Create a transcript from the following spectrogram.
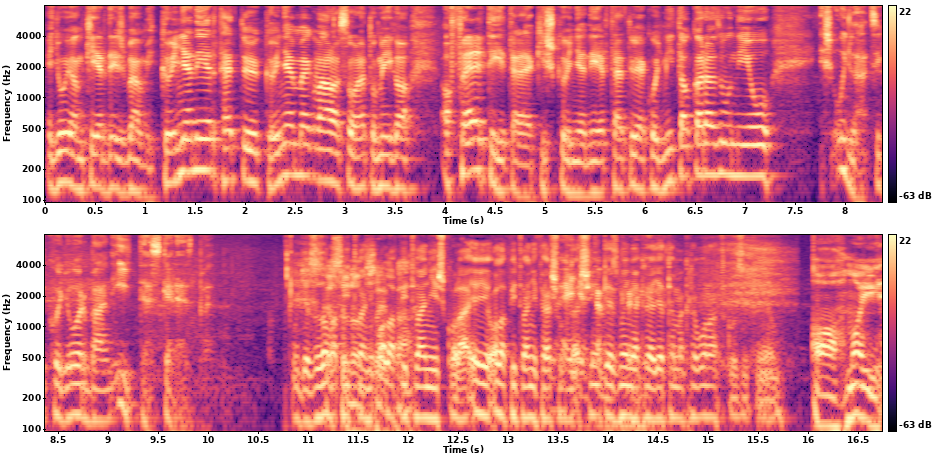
egy olyan kérdésben, ami könnyen érthető, könnyen megválaszolható, még a, a feltételek is könnyen érthetőek, hogy mit akar az Unió, és úgy látszik, hogy Orbán így tesz keresztbe. Ugye ez az alapítványi, alapítványi, iskolá, alapítványi felsőoktatási intézményekre, egyetemekre vonatkozik. Igen. A mai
